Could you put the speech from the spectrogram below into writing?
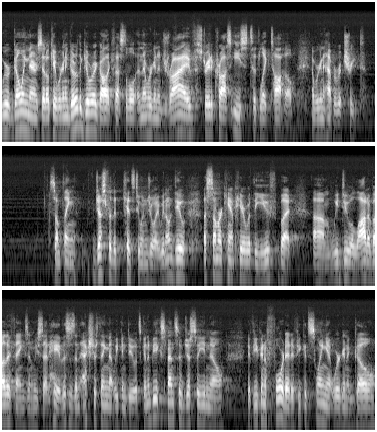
we were going there and said, okay, we're going to go to the Gilroy Garlic Festival, and then we're going to drive straight across east to Lake Tahoe, and we're going to have a retreat. Something just for the kids to enjoy. We don't do a summer camp here with the youth, but um, we do a lot of other things, and we said, hey, this is an extra thing that we can do. It's going to be expensive, just so you know. If you can afford it, if you could swing it, we're going to go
